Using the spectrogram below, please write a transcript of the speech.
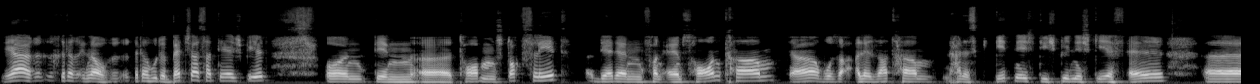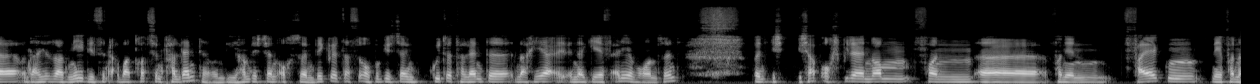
Ja, Ritter, genau, Ritterhude Betchers hat der gespielt und den äh, Torben Stockfleet, der dann von Elmshorn kam, ja, wo sie alle gesagt haben, na, das geht nicht, die spielen nicht GFL äh, und da hat er gesagt, nee, die sind aber trotzdem Talente. Und die haben sich dann auch so entwickelt, dass sie auch wirklich dann gute Talente nachher in der GFL geworden sind. Und ich, ich habe auch Spieler genommen von äh, von den Falken, nee, von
